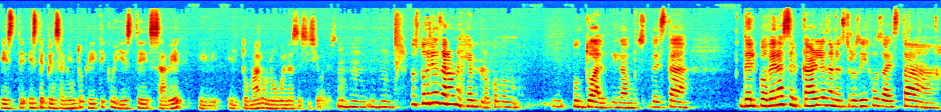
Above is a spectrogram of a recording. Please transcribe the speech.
este, este pensamiento crítico y este saber el, tomar o no buenas decisiones. ¿Nos podrías dar un ejemplo como puntual, digamos, de esta, del poder acercarles a nuestros hijos a esta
